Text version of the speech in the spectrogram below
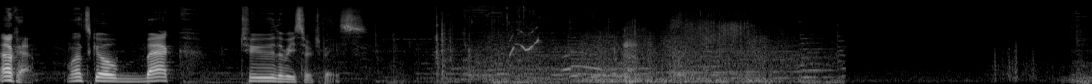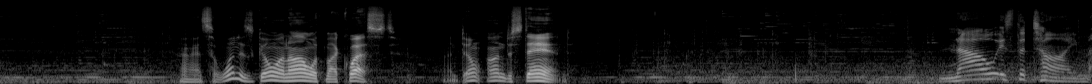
Okay, let's go back to the research base. Alright, so what is going on with my quest? I don't understand. Now is the time.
